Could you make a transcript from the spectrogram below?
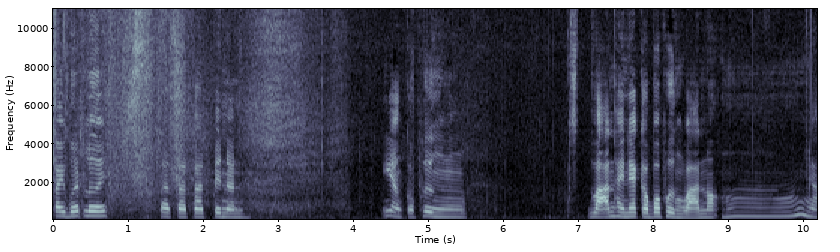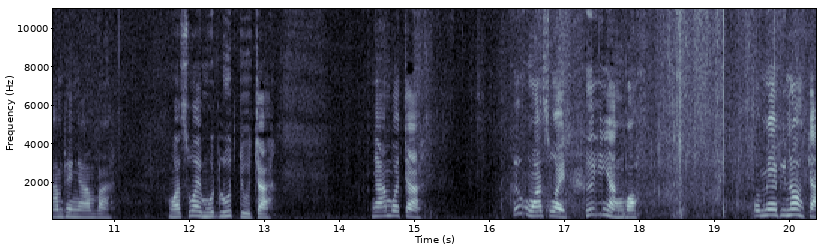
ไปเบิดเลย ปาดปาดปาดเป็นอันอย่างก็เพิ่งหวานให้เนี่ยก็บ่เพิ่งหวานเนาะงามแท้งามว่ะหัวสวยมุดรุดอยู่จ้ะงามบ่จ้ะคือหัวสวยคืออีหยังบ่พ่อแม่พี่น้องจ๋า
